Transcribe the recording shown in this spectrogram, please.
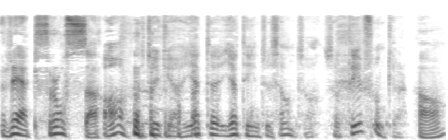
Räkfrossa. Ja, det tycker jag. Jätte, jätteintressant. Så, så det funkar. Ja.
